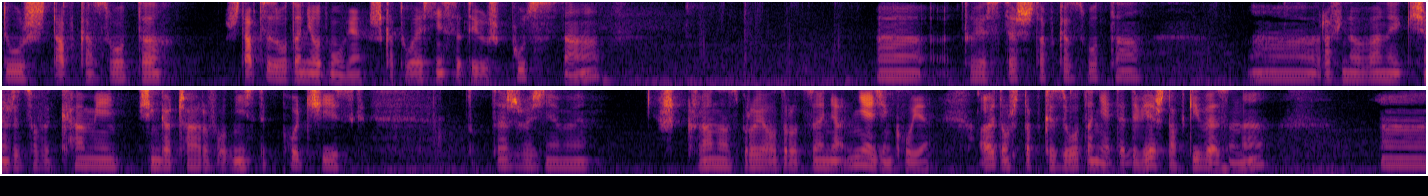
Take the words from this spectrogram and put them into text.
dusz, sztabka złota. Sztabce złota nie odmówię. Szkatuła jest niestety już pusta. E, tu jest też sztabka złota. E, rafinowany księżycowy kamień, księga czarów, ognisty pocisk. To też weźmiemy. Szklana zbroja odrodzenia. Nie, dziękuję. Ale tą sztabkę złota nie. Te dwie sztabki wezmę. Eee...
